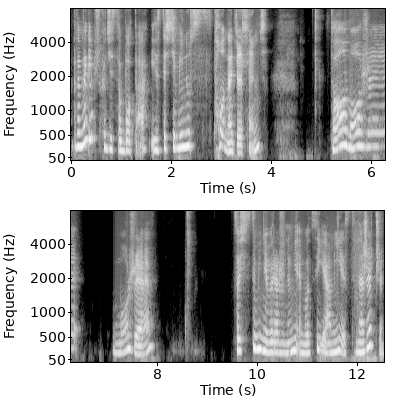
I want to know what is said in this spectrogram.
a potem nagle przychodzi sobota i jesteście minus 100 na 10, to może, może coś z tymi niewyrażonymi emocjami jest na rzeczy.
